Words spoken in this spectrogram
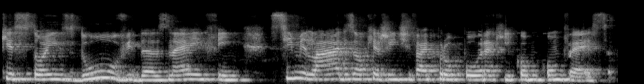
questões, dúvidas, né, enfim, similares ao que a gente vai propor aqui como conversa.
